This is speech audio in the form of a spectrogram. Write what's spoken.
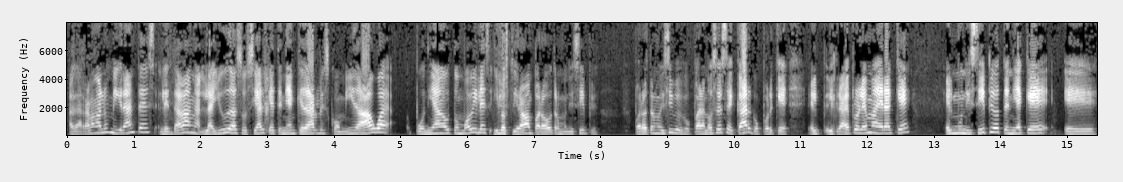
agarraban a los migrantes, les daban la ayuda social que tenían que darles, comida, agua, ponían automóviles y los tiraban para otro municipio, para otro municipio, para no hacerse cargo, porque el, grave problema era que el municipio tenía que eh,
